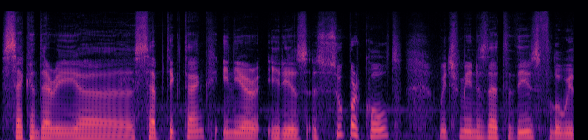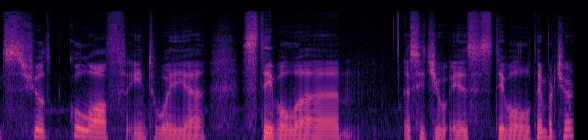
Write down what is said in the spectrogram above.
secondary uh, septic tank. In here it is super cold, which means that these fluids should cool off into a uh, stable um, a situ is stable temperature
